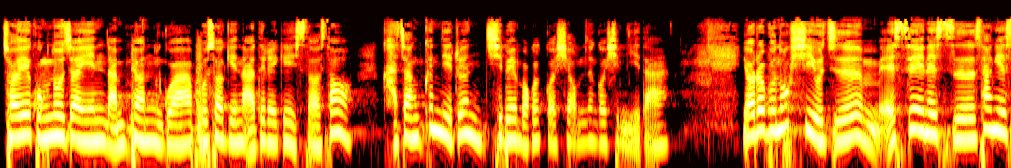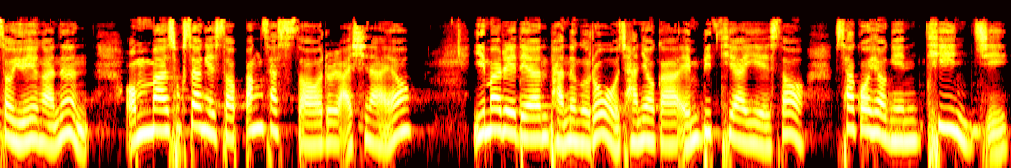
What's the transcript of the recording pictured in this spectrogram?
저의 공로자인 남편과 보석인 아들에게 있어서 가장 큰 일은 집에 먹을 것이 없는 것입니다. 여러분 혹시 요즘 SNS 상에서 유행하는 엄마 속상해서 빵 샀어를 아시나요? 이 말에 대한 반응으로 자녀가 MBTI에서 사고형인 T인지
